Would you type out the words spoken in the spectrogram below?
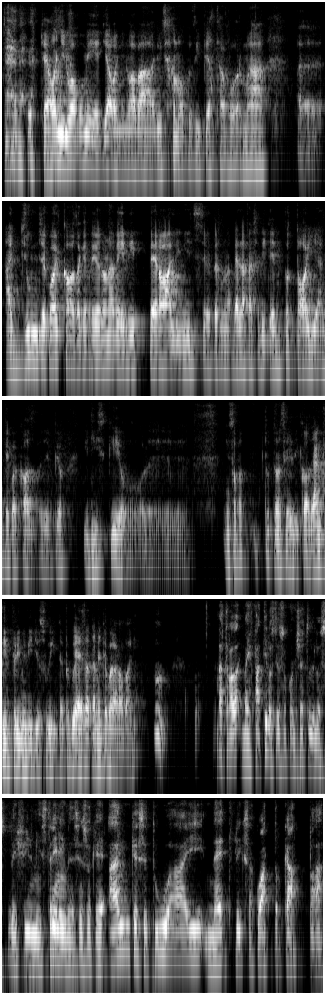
Cioè ogni nuovo media, ogni nuova, diciamo così, piattaforma eh, aggiunge qualcosa che prima non avevi, però all'inizio per una bella fascia di tempo toglie anche qualcosa, per esempio i dischi o le- insomma tutta una serie di cose, anche i primi video su internet, per cui è esattamente quella roba lì. Mm. Ma, tra ma infatti è lo stesso concetto dello- dei film in streaming, nel senso che anche se tu hai Netflix a 4K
